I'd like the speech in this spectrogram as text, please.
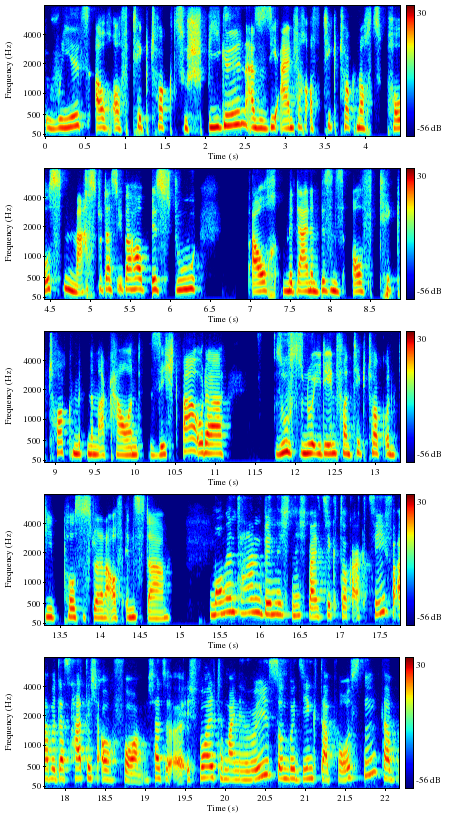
Reels auch auf TikTok zu spiegeln? Also sie einfach auf TikTok noch zu posten? Machst du das überhaupt? Bist du auch mit deinem Business auf TikTok mit einem Account sichtbar oder suchst du nur Ideen von TikTok und die postest du dann auf Insta? Momentan bin ich nicht bei TikTok aktiv, aber das hatte ich auch vor. Ich, hatte, ich wollte meine Reels unbedingt da posten. Da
